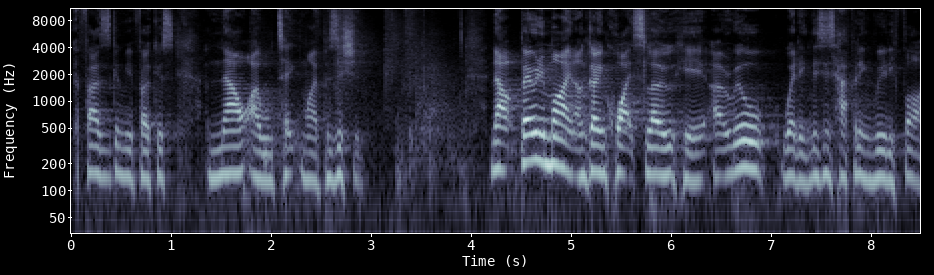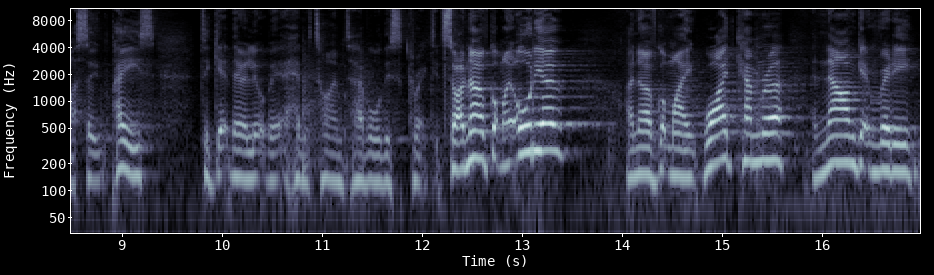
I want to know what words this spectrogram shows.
Faz is going to be in focus. And now I will take my position. Now, bearing in mind, I'm going quite slow here. At a real wedding, this is happening really fast. So it pays to get there a little bit ahead of time to have all this corrected. So I know I've got my audio, I know I've got my wide camera, and now I'm getting ready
